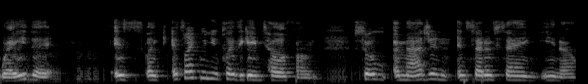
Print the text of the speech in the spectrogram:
way that is like it's like when you play the game telephone. So imagine instead of saying, you know,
